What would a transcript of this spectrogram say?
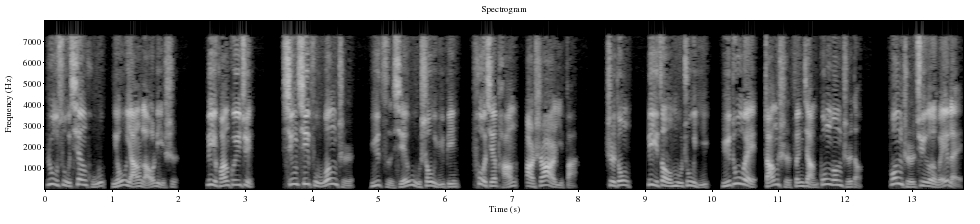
入宿千湖牛羊劳力士，立还归郡。兴欺父翁止，与子协误收于兵，破协旁二十二亿反。至东，立奏穆朱仪与都尉长史分将公翁止等。”翁止巨恶为累，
